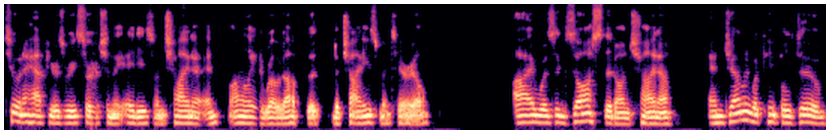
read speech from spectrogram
two and a half years research in the 80s on China and finally wrote up the, the Chinese material, I was exhausted on China. And generally, what people do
